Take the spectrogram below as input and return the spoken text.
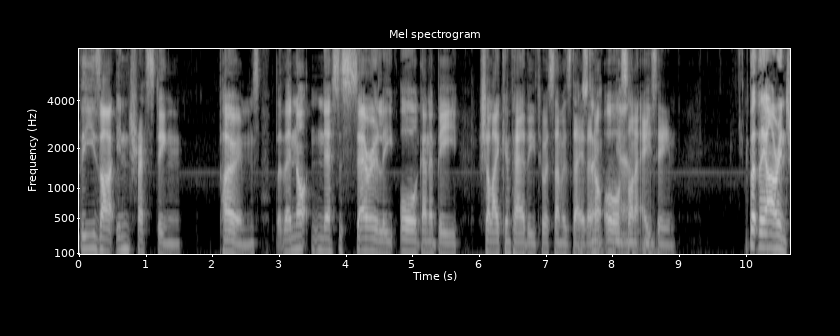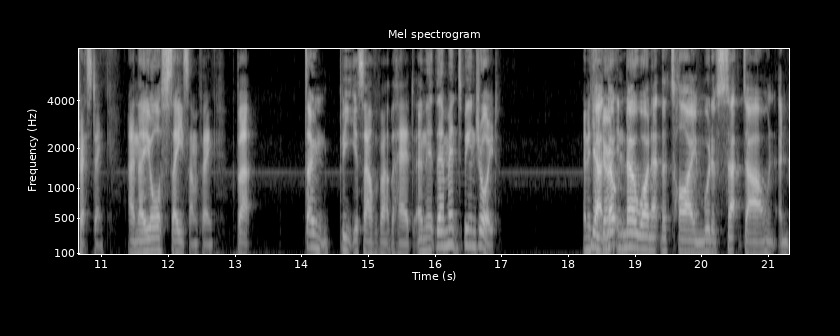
these are interesting poems, but they're not necessarily all going to be. Shall I compare thee to a summer's day? They're not all Yeah. sonnet 18, but they are interesting, and they all say something. But don't beat yourself about the head, and they- they're meant to be enjoyed. And if yeah, no, don't no one at the time would have sat down and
